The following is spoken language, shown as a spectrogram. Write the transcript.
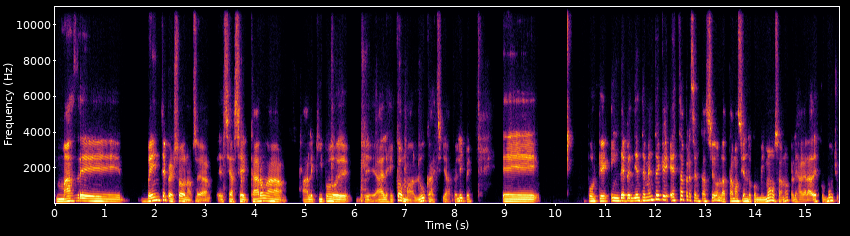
más de 20 personas, o sea, eh, se acercaron a, al equipo de, de ALG.com, a Lucas y a Felipe, eh, porque independientemente que esta presentación la estamos haciendo con Mimosa, ¿no? que les agradezco mucho,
